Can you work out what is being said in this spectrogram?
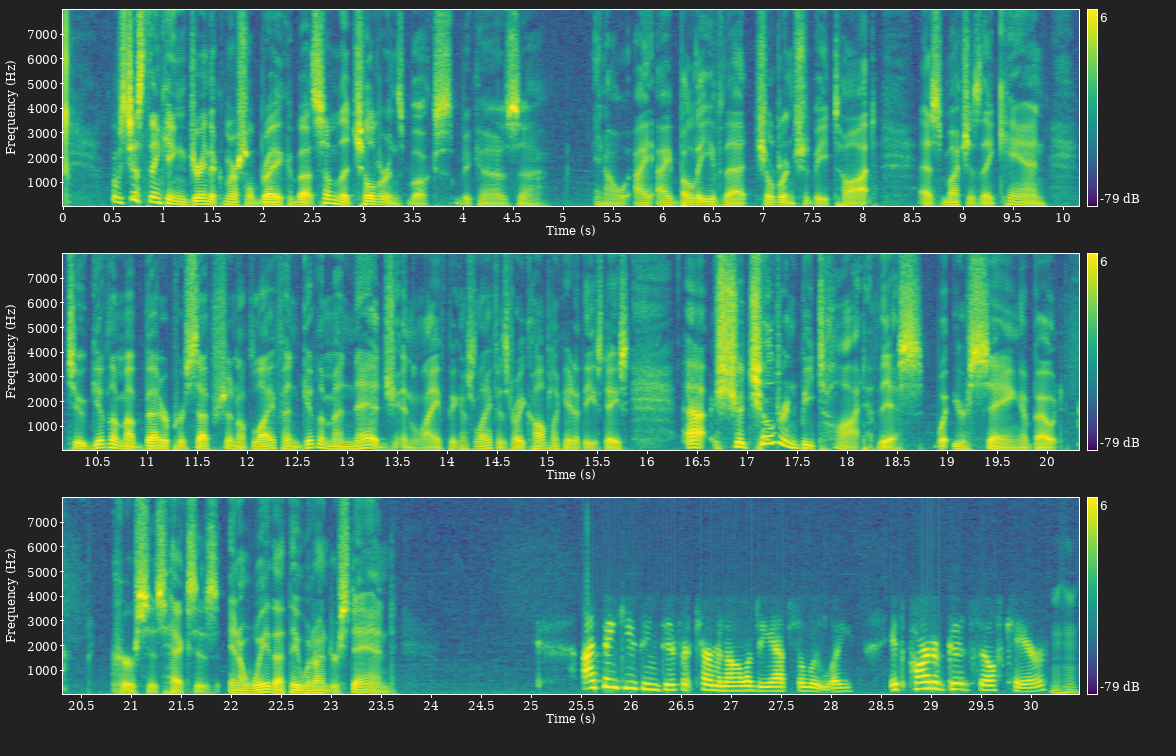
I was just thinking during the commercial break about some of the children's books because, uh, you know, I, I believe that children should be taught as much as they can to give them a better perception of life and give them an edge in life because life is very complicated these days. Uh, should children be taught this, what you're saying about curses, hexes, in a way that they would understand? I think using different terminology, absolutely. It's part of good self care. Mm-hmm.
